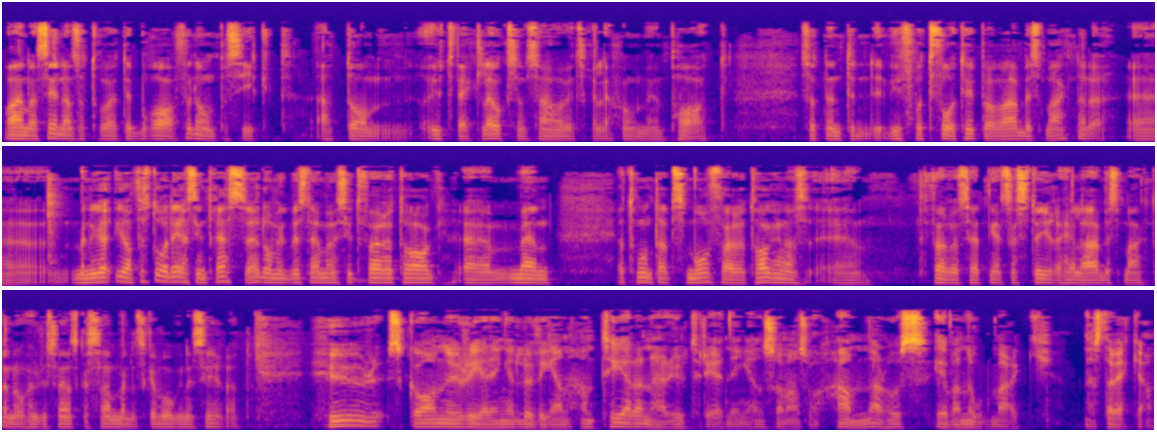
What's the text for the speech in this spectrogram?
Å andra sidan så tror jag att det är bra för dem på sikt att de utvecklar också en samarbetsrelation med en part. Så att inte, vi får två typer av arbetsmarknader. Eh, men jag, jag förstår deras intresse, de vill bestämma över sitt företag. Eh, men jag tror inte att småföretagarnas eh, förutsättningar ska styra hela arbetsmarknaden och hur det svenska samhället ska vara organiserat. Hur ska nu regeringen Löfven hantera den här utredningen som alltså hamnar hos Eva Nordmark nästa vecka?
